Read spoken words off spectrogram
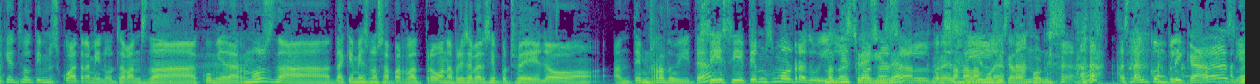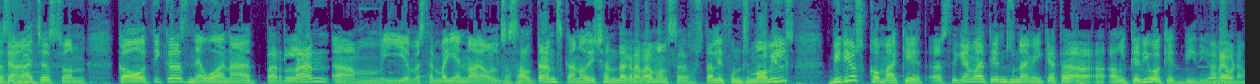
aquests últims 4 minuts abans d'acomiadar-nos de, de què més no s'ha parlat. Però, Anna Pris, a veure si pots fer allò en temps reduït, eh? Sí, sí, temps molt reduït. No et les distreguis, coses eh, al que Brasil sona la música de estan, fons. estan complicades, les imatges són caòtiques, n'heu anat parlant um, i estem veient els assaltants que no deixen de gravar amb els seus telèfons mòbils vídeos com aquest. Estiguem atents una miqueta al que diu aquest vídeo. A veure.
